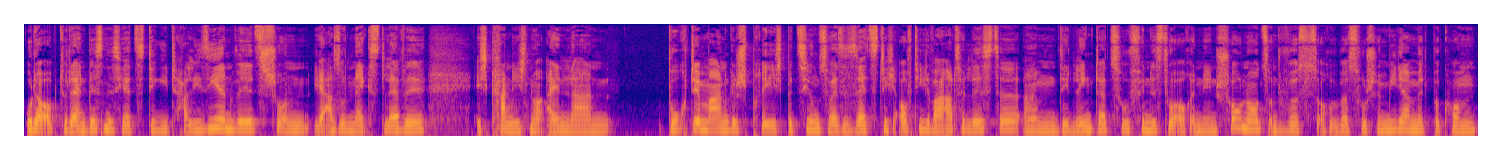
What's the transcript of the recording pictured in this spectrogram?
oder ob du dein Business jetzt digitalisieren willst, schon, ja, so next level. Ich kann dich nur einladen, buch dir mal ein Gespräch, beziehungsweise setz dich auf die Warteliste. Ähm, den Link dazu findest du auch in den Show Notes und du wirst es auch über Social Media mitbekommen,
